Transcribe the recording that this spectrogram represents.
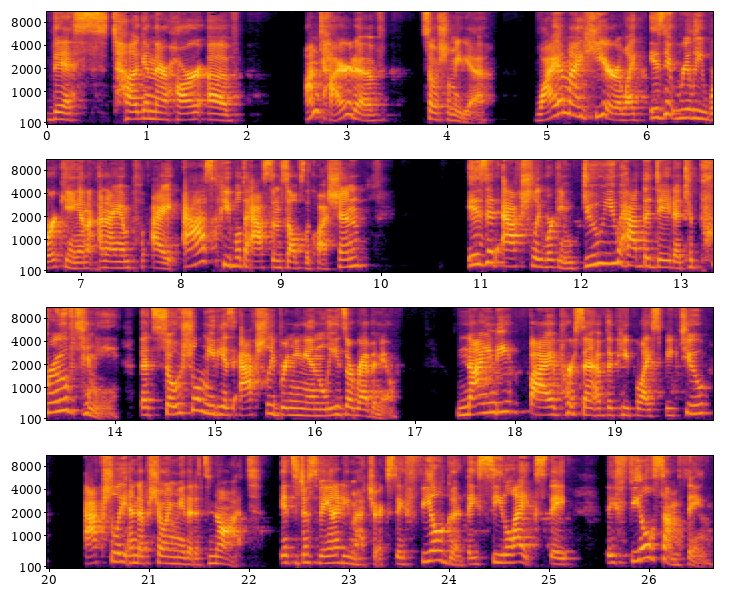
this tug in their heart of, I'm tired of social media. Why am I here? Like, is it really working? And, and I am I ask people to ask themselves the question, is it actually working? Do you have the data to prove to me that social media is actually bringing in leads or revenue? 95% of the people I speak to actually end up showing me that it's not. It's just vanity metrics. They feel good. They see likes. They they feel something.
